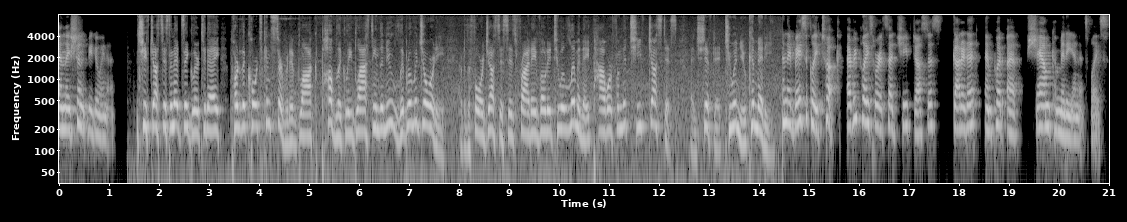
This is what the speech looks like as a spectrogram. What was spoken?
and they shouldn't be doing it. Chief Justice Annette Ziegler today, part of the court's conservative bloc, publicly blasting the new liberal majority after the four justices Friday voted to eliminate power from the Chief Justice and shift it to a new committee. And they basically took every place where it said Chief Justice, gutted it, and put a sham committee in its place.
